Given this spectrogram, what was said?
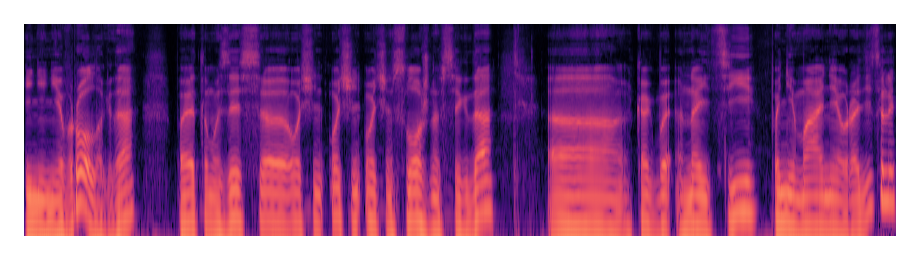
и не невролог, да. Поэтому здесь очень-очень-очень э, сложно всегда э, как бы найти понимание у родителей,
